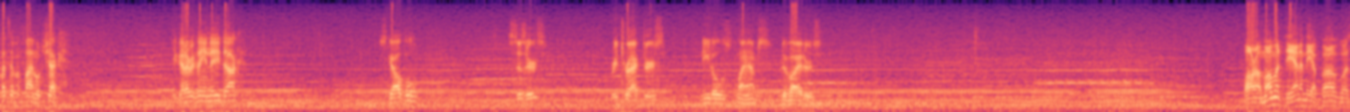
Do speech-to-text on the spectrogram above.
Let's have a final check. You got everything you need, Doc? Scalpel, scissors, retractors, needles, clamps, dividers. For a moment, the enemy above was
